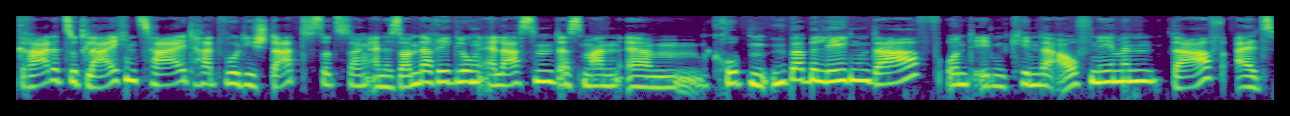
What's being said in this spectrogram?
gerade zur gleichen Zeit hat wohl die Stadt sozusagen eine Sonderregelung erlassen, dass man ähm, Gruppen überbelegen darf und eben Kinder aufnehmen darf als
